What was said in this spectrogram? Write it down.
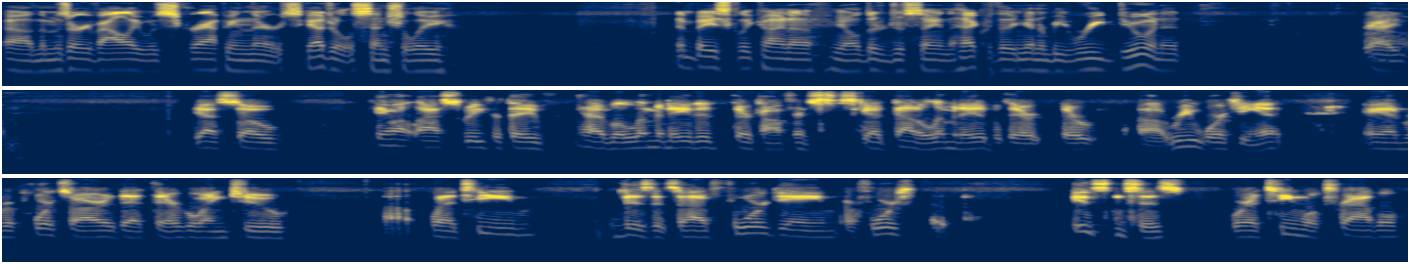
uh, the Missouri Valley was scrapping their schedule essentially, and basically kind of you know they're just saying the heck with it, they're going to be redoing it. Right. Um, Yeah, so came out last week that they've have eliminated their conference schedule. Not eliminated, but they're they're uh, reworking it. And reports are that they're going to, uh, when a team visits, have four game or four instances where a team will travel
